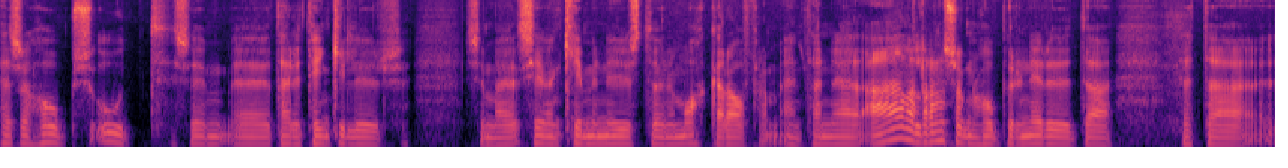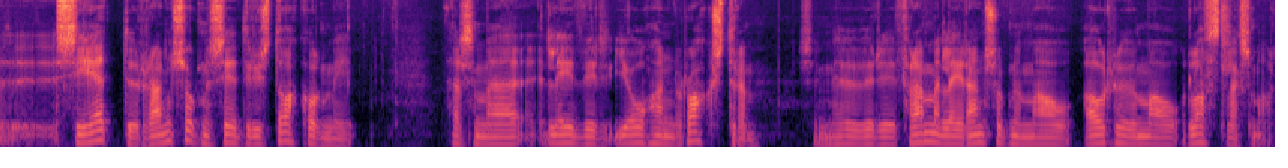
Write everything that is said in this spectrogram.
þessa hóps út sem það eru tengilur sem að séðan kemur niðurstöðunum okkar áfram. En þannig að aðal rannsóknarhópurinn eru þetta, þetta setur, rannsóknarsetur í Stokkólmi þar sem að leiðir Jóhann Rockström sem hefur verið framalega í rannsóknum á áhrifum á loftslagsmál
